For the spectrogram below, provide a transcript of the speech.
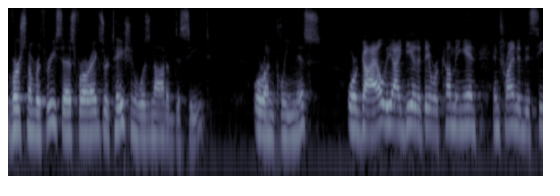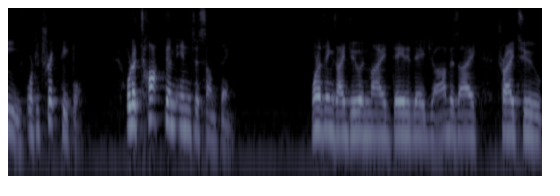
Verse number three says, For our exhortation was not of deceit or uncleanness or guile, the idea that they were coming in and trying to deceive or to trick people or to talk them into something. One of the things I do in my day to day job is I try to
